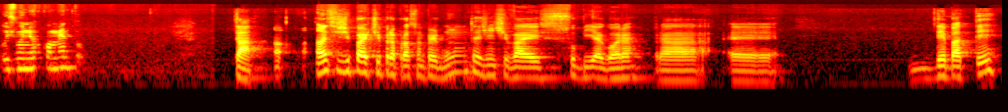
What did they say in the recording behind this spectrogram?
o Júnior comentou. Tá. Antes de partir para a próxima pergunta, a gente vai subir agora para é, debater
